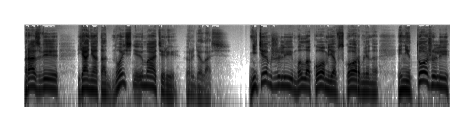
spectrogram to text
Разве я не от одной с нею матери родилась? Не тем же ли молоком я вскормлена, и не то же ли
